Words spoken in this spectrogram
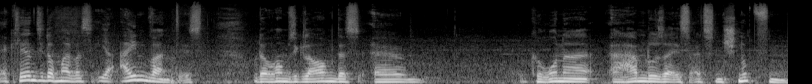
erklären Sie doch mal, was Ihr Einwand ist. Oder warum Sie glauben, dass ähm, Corona harmloser ist als ein Schnupfen.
